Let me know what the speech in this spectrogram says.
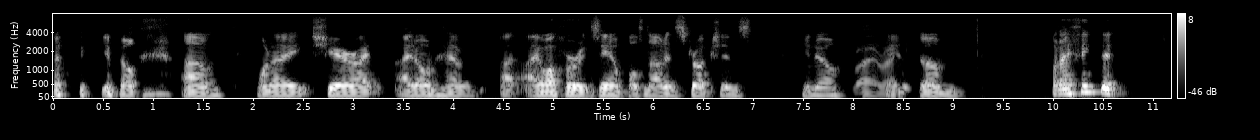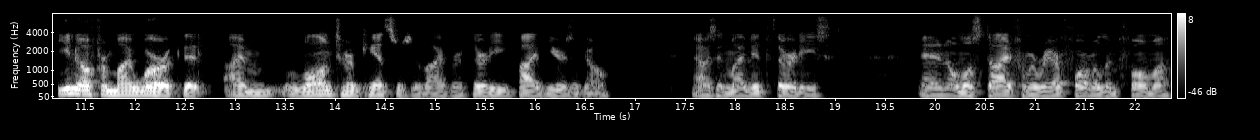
you know um, when I share, I, I don't have, I, I offer examples, not instructions, you know. Right, right. And, um, but I think that, you know, from my work that I'm a long-term cancer survivor 35 years ago. I was in my mid 30s and almost died from a rare form of lymphoma.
